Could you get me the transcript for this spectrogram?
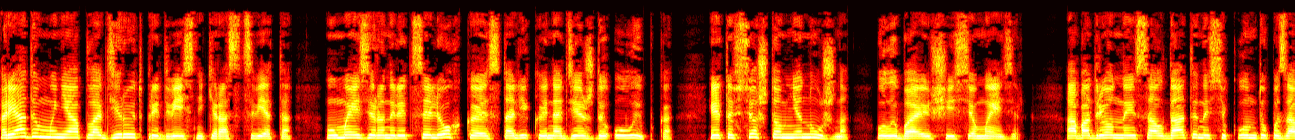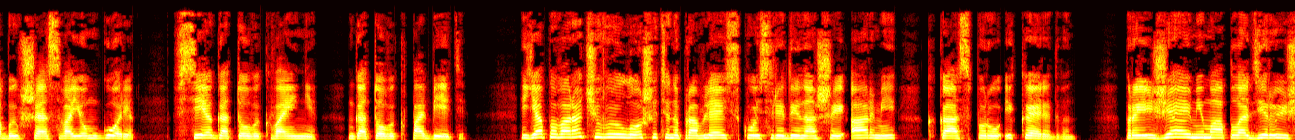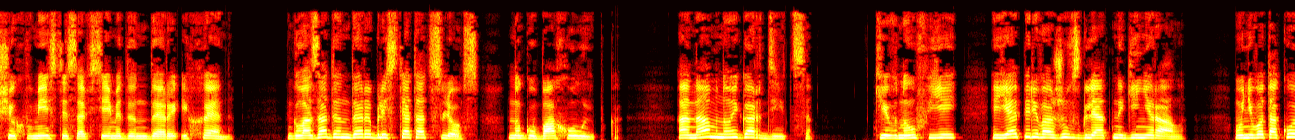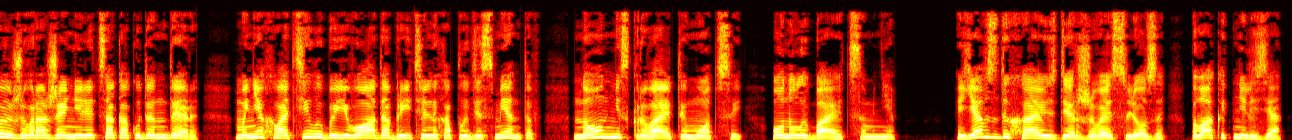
Рядом мне аплодируют предвестники расцвета. У Мейзера на лице легкая, с толикой надежды улыбка. Это все, что мне нужно, улыбающийся Мейзер. Ободренные солдаты, на секунду позабывшие о своем горе. Все готовы к войне, готовы к победе. Я поворачиваю лошадь и направляюсь сквозь ряды нашей армии к Каспару и Кередвен. Проезжаю мимо аплодирующих вместе со всеми Дендеры и Хэн. Глаза Дендеры блестят от слез, на губах улыбка. Она мной гордится. Кивнув ей, я перевожу взгляд на генерала. У него такое же выражение лица, как у Дендеры. Мне хватило бы его одобрительных аплодисментов, но он не скрывает эмоций, он улыбается мне. Я вздыхаю, сдерживая слезы, плакать нельзя.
